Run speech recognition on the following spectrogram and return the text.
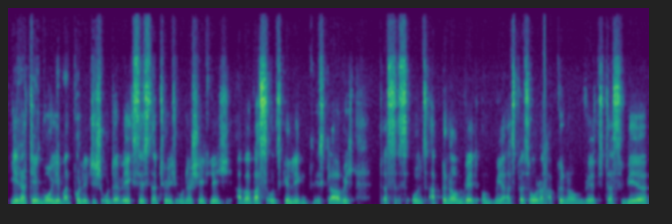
je nachdem, wo jemand politisch unterwegs ist, natürlich unterschiedlich. Aber was uns gelingt, ist, glaube ich, dass es uns abgenommen wird und mir als Person auch abgenommen wird, dass wir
